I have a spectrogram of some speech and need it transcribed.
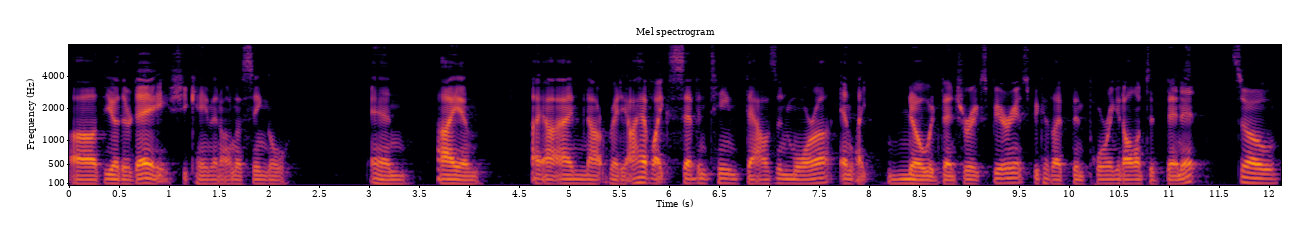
uh, the other day. She came in on a single, and I am I, I'm not ready. I have like seventeen thousand Mora and like no adventure experience because I've been pouring it all into Bennett. So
